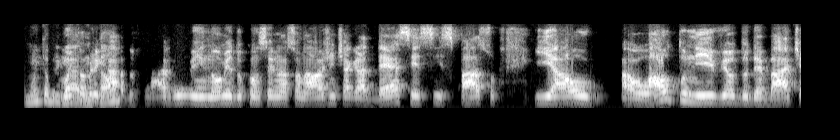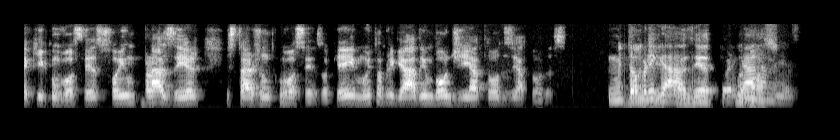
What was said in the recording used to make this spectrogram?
Muito obrigado. Muito obrigado, então. Fábio. Em nome do Conselho Nacional, a gente agradece esse espaço e ao, ao alto nível do debate aqui com vocês. Foi um prazer estar junto com vocês, ok? Muito obrigado e um bom dia a todos e a todas. Muito bom obrigado. Prazer é todo Obrigada nosso. mesmo.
